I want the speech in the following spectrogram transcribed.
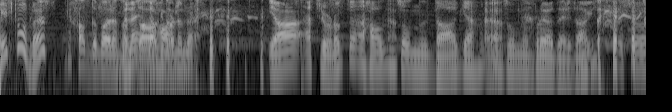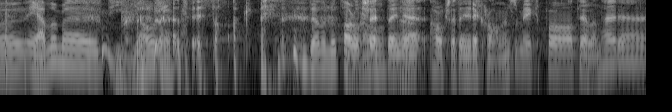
Helt håpløst. Jeg hadde bare en sånn det- dag det da. noe skjønner du. med- Ja, jeg tror nok det. Jeg hadde en sånn dag, ja. En sånn bløderdag. Og så er det noe med tida å Har dere sett den, ja. den reklamen som gikk på TV-en her eh,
